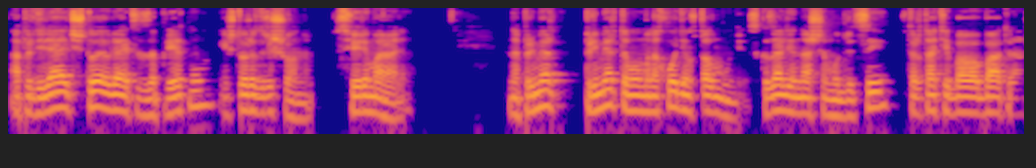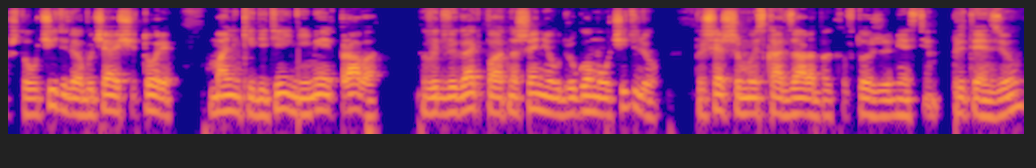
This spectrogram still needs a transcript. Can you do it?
определяет, что является запретным и что разрешенным в сфере морали. Например, пример тому мы находим в Талмуде. Сказали наши мудрецы в Тартате Бава Батра, что учитель, обучающий Торе маленьких детей, не имеет права выдвигать по отношению к другому учителю, пришедшему искать заработок в той же месте, претензию,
